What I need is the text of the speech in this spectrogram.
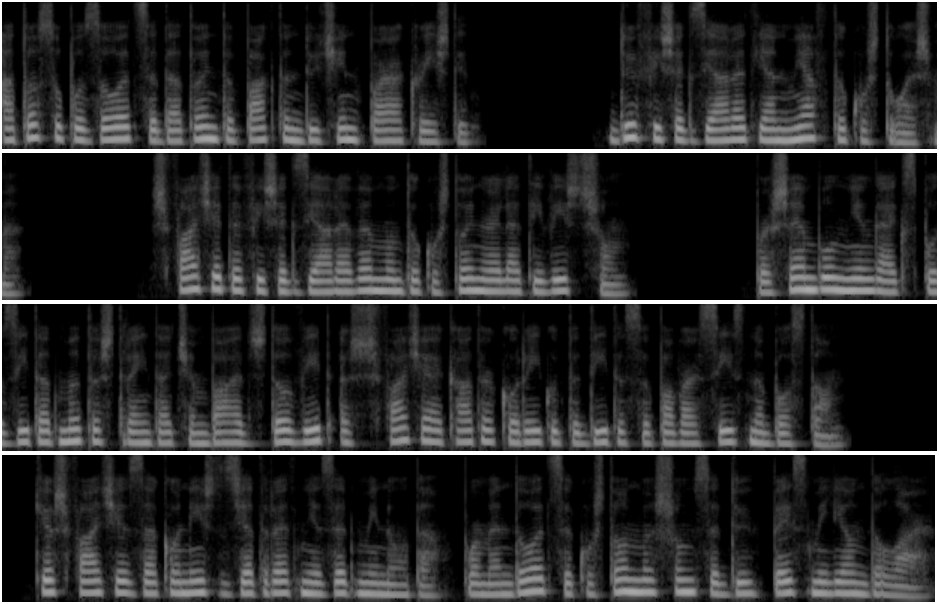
Ato supozohet se datojnë të paktën dyqind para Krishtit. Dy fishekzjarret janë mjaft të kushtueshme. Shfaqjet e fishekzjarreve mund të kushtojnë relativisht shumë. Për shembull, një nga ekspozitat më të shtrenjta që mbahet çdo vit është shfaqja e katër korrikut të Ditës së Pavarësisë në Boston. Kjo shfaqje zakonisht zgjat rreth njëzet minuta, por mendohet se kushton më shumë se dy, pesë milionë dollarë.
